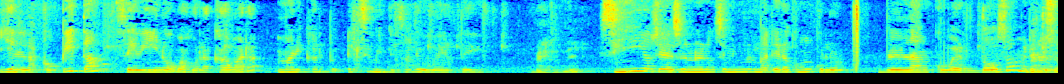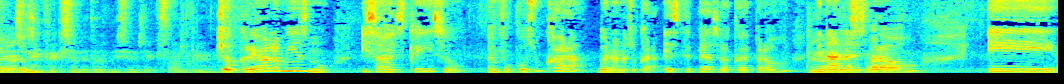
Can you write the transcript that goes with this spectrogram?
y en la copita se vino bajo la cámara, marica, el, el semen le salió verde. ¿Verde? Sí, o sea, eso no era un semen normal, era como un color blanco verdoso, Pero eso es verdoso. una infección de transmisión sexual. Yo creo lo mismo. ¿Y sabes qué hizo? Enfocó su cara, bueno, no su cara, este pedazo de acá de para abajo, De nariz nariz para para abajo. abajo. Y.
